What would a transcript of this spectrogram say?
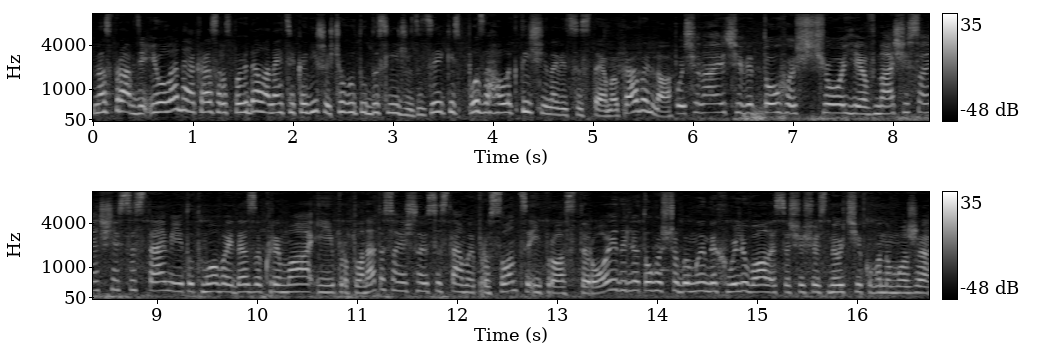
Насправді, і Олена якраз розповідала найцікавіше, що ви тут досліджуєте. Це якісь позагалактичні навіть системи, правильно? Починаючи від того, що є в нашій сонячній системі, і тут мова йде зокрема і про планети сонячної системи, і про сонце, і про астероїди для того, щоб ми не хвилювалися, що щось неочікувано може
